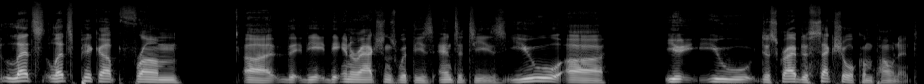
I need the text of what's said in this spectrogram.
let's let's pick up from uh, the, the the interactions with these entities. You uh, you you described a sexual component,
